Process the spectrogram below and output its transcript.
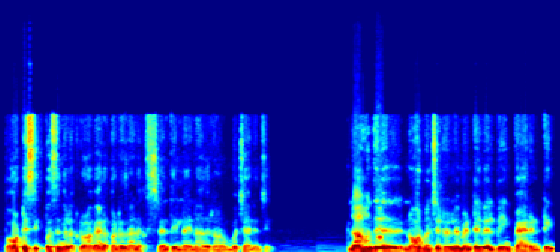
இப்போ ஆட்டிஸ்டிக் பசங்களுக்குலாம் வேலை பண்ணுறதுலாம் எனக்கு ஸ்ட்ரென்த் இல்லை. ஏன்னா அதெல்லாம் ரொம்ப சேலஞ்சிங் நான் வந்து நார்மல் சில்ட்ரனில் mental wellbeing parenting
